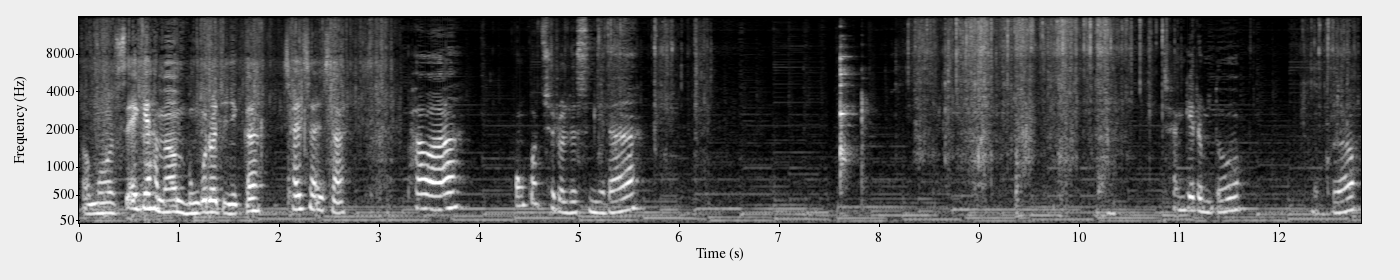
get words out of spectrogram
너무 세게 하면 뭉그러지니까 살살살. 파와 홍고추를 넣습니다. 참기름도 넣고요.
